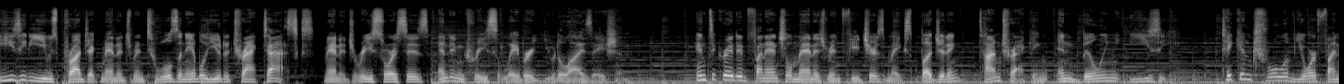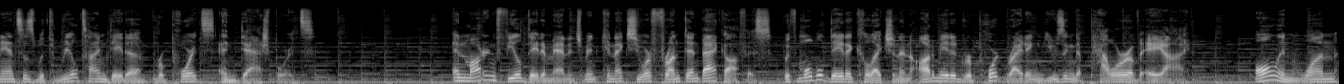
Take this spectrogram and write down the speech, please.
Easy to use project management tools enable you to track tasks, manage resources, and increase labor utilization. Integrated financial management features makes budgeting, time tracking, and billing easy. Take control of your finances with real-time data, reports, and dashboards. And modern field data management connects your front and back office with mobile data collection and automated report writing using the power of AI all in one,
